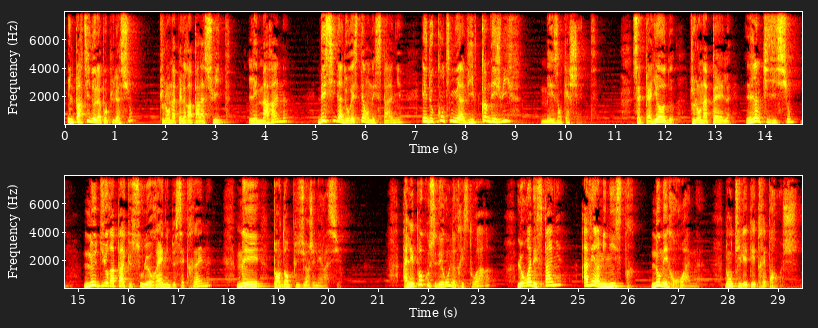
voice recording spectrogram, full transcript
Une partie de la population, que l'on appellera par la suite les maranes, décida de rester en Espagne et de continuer à vivre comme des juifs, mais en cachette. Cette période, que l'on appelle l'Inquisition, ne dura pas que sous le règne de cette reine, mais pendant plusieurs générations. À l'époque où se déroule notre histoire, le roi d'Espagne avait un ministre nommé Juan, dont il était très proche.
